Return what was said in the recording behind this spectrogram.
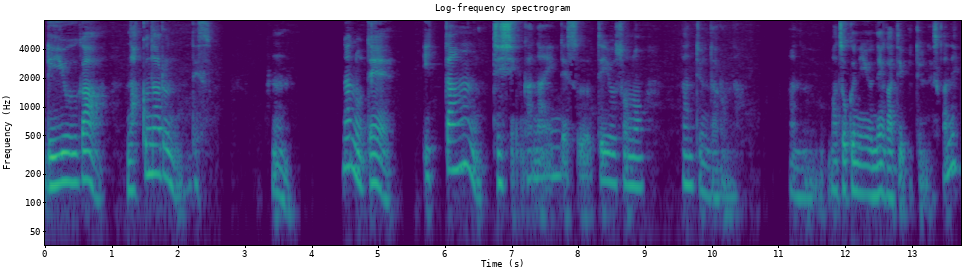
理由がなくなるんです。うん。なので、一旦自信がないんですっていうその、なんて言うんだろうな。あの、まあ、俗に言うネガティブっていうんですかね。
